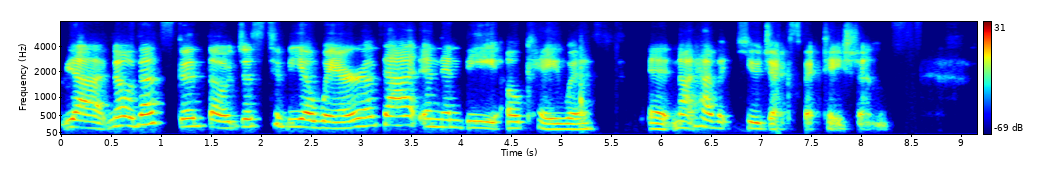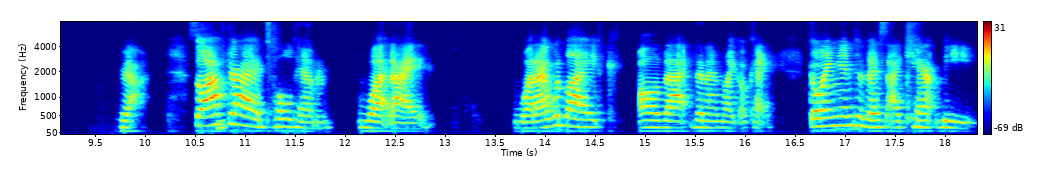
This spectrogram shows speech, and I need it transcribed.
Yeah. No, that's good though, just to be aware of that and then be okay with it, not have huge expectations. Yeah. So after I had told him what I what I would like, all of that, then I'm like, okay, going into this, I can't be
